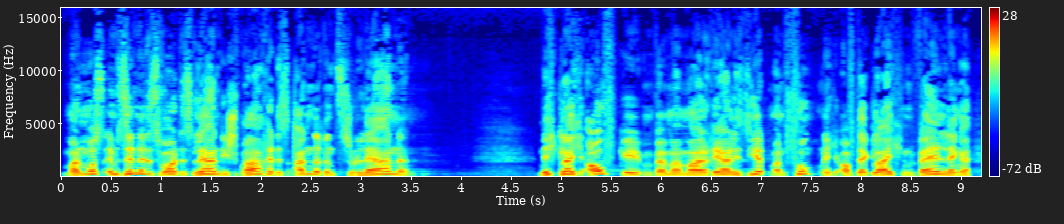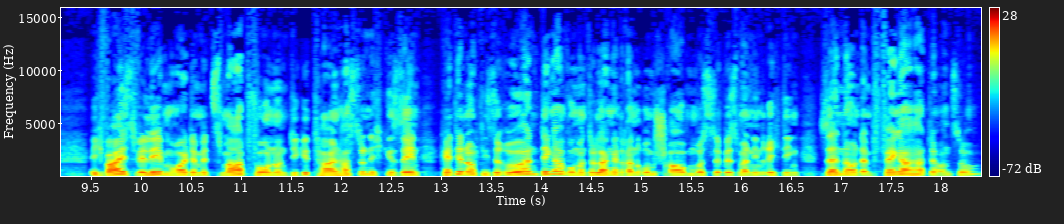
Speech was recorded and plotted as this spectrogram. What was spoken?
Man muss im Sinne des Wortes lernen, die Sprache des anderen zu lernen nicht gleich aufgeben, wenn man mal realisiert, man funkt nicht auf der gleichen Wellenlänge. Ich weiß, wir leben heute mit Smartphone und digital. Hast du nicht gesehen? Kennt ihr noch diese Röhrendinger, wo man so lange dran rumschrauben musste, bis man den richtigen Sender und Empfänger hatte und so?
